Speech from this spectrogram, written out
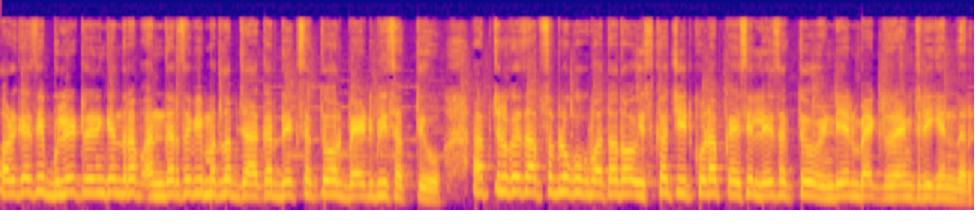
और कैसे बुलेट ट्रेन के अंदर आप अंदर से भी मतलब जाकर देख सकते हो और बैठ भी सकते हो। अब चलो कैसे आप सब लोगों को बताता हूँ, इसका चीट कोड आप कैसे ले सकते हो इंडियन बैक ड्राइव थ्री के अंदर।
